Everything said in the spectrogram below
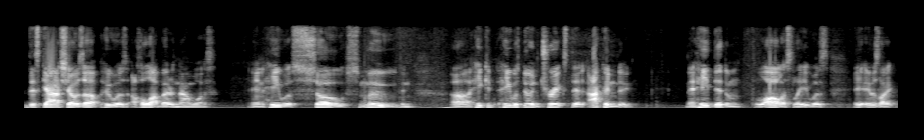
this guy shows up who was a whole lot better than I was and he was so smooth and uh, he could he was doing tricks that I couldn't do, and he did them flawlessly. It was it, it was like,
